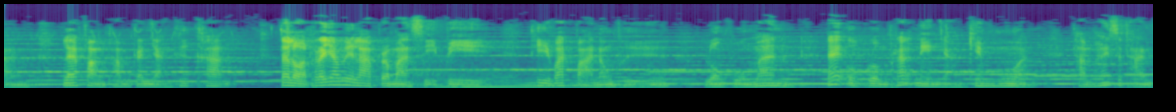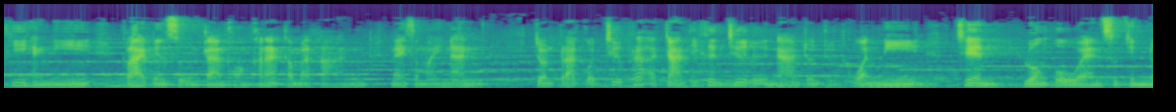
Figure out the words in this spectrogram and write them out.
าร และฟังธรรมกันอย่างคึกคักตลอดระยะเวลาประมาณสี่ปี ที่วัดป่าหนองผือ หลวงปู่มั่นได้อบรมพระเนนอย่างเข้มงวดทำให้สถานที่แห่งนี้กลายเป็นศูนย์กลางของคณะกรรมฐานในสมัยนั้น จนปรากฏชื่อพระอาจารย์ที่ขึ้นชื่อลือนามจนถึงทุกวันนี้ เช่น หลวงปู่แหวนสุจินโน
